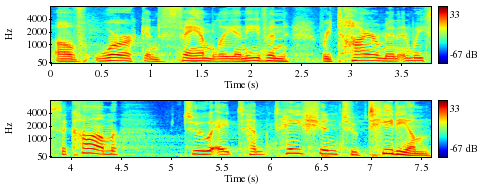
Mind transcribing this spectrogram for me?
of work and family and even retirement, and we succumb to a temptation to tedium,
